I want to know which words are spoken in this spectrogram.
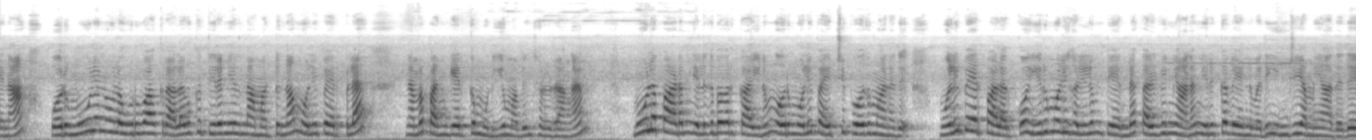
ஏன்னா ஒரு மூல நூலை உருவாக்குற அளவுக்கு திறன் இருந்தால் மட்டும்தான் மொழிபெயர்ப்பில் நம்ம பங்கேற்க முடியும் அப்படின்னு சொல்கிறாங்க மூலப்பாடம் எழுதுபவர்க்காயினும் ஒரு மொழி பயிற்சி போதுமானது. மொழிபெயர்ப்பாளருக்கோ இரு மொழிகளிலும் தேர்ந்த கல்வி ஞானம் இருக்க வேண்டுவது இன்றியமையாதது.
